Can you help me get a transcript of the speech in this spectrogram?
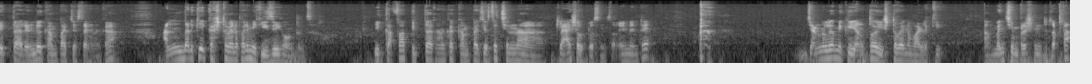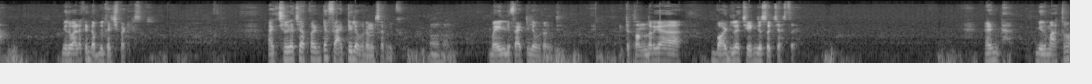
పిత్త రెండు కంపేర్ చేస్తే కనుక అందరికీ కష్టమైన పని మీకు ఈజీగా ఉంటుంది సార్. ఈ కఫ పిత్త కనుక కంపేర్ చేస్తే చిన్న క్లాష్ ఒకటి వస్తుంది సార్. ఏంటంటే జనరల్గా మీకు ఎంతో ఇష్టమైన వాళ్ళకి మంచి ఇంప్రెషన్ ఉంటుంది తప్ప మీరు వాళ్ళకి డబ్బులు ఖర్చు పెట్టరు సార్. యాక్చువల్గా చెప్పాలంటే ఫ్యాటీ లివర్ ఉంది సార్ మీకు. మైల్డ్ ఫ్యాటీ లివర్ ఉంది. అంటే తొందరగా బాడీలో చేంజెస్ వచ్చేస్తాయి. అండ్ మీరు మాత్రం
